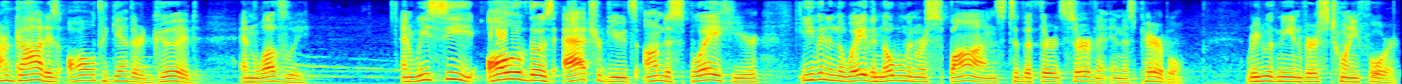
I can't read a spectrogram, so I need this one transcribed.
Our God is altogether good and lovely. And we see all of those attributes on display here, even in the way the nobleman responds to the third servant in this parable. Read with me in verse 24.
